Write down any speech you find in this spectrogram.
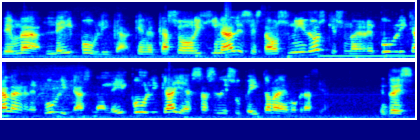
de una ley pública, que en el caso original es Estados Unidos, que es una república, la república es la ley pública y a esa se le supedita una democracia. Entonces,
